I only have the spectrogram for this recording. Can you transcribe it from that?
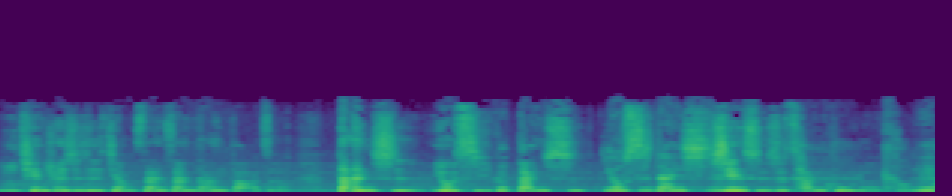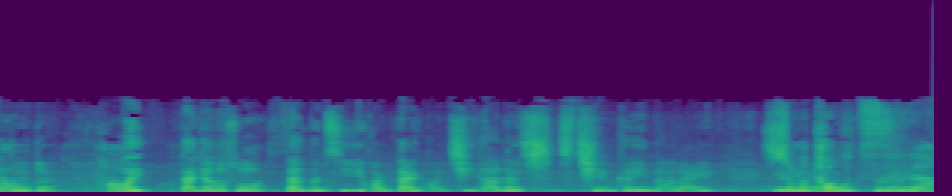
以前确实是讲三三三法则，但是又是一个但是，又是但是，现实是残酷的。靠腰，对对为大家都说三分之一还贷款，其他的钱可以拿来什么投资啊，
